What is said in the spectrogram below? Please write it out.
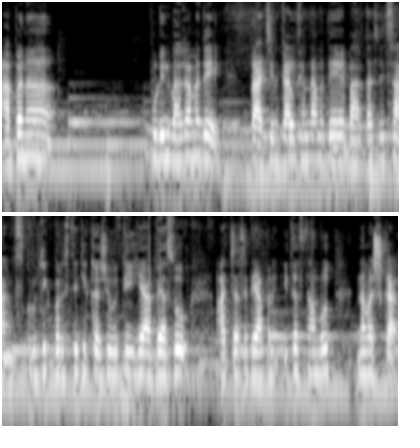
आपण पुढील भागामध्ये प्राचीन कालखंडामध्ये भारतातली सांस्कृतिक परिस्थिती कशी होती हे अभ्यासू आजच्यासाठी आपण इथंच थांबूत. नमस्कार.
